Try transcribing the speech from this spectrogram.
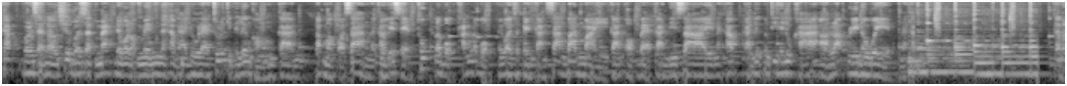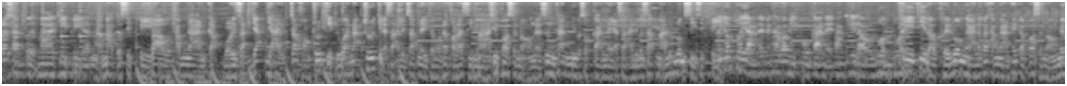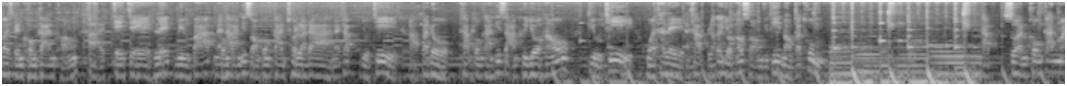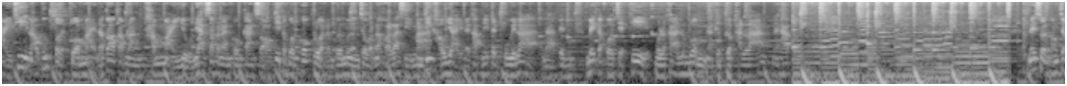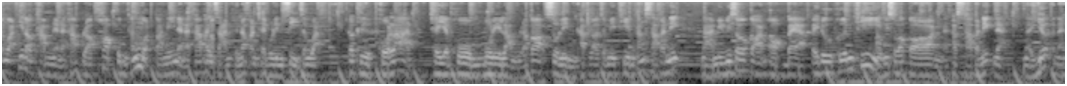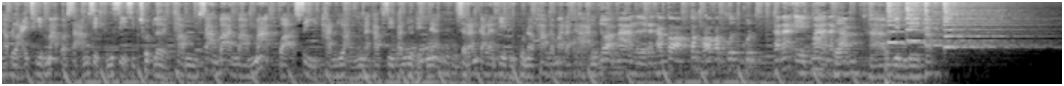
ครับ บริษัทเราชื่อบริษัท Mac Development นะครับดูแลธุรกิจในเรื่องของการรับเหมาก่อสร้างนะครับเอเซทุกระบบทั้งระบบ ไม่ว่าจะเป็นการสร้างบ้านใหม่ การออกแบบการดีไซน์นะครับการเลือกพื้นที่ให้ลูกค้ารับรีโนเวทนะครับ ษัทเปิดมากี่ปีแล้วครับมากกว่า 10 ปี เราทำงานกับบริษัทยักษ์ใหญ่เจ้าของธุรกิจหรือว่านักธุรกิจอสังหาริมทรัพย์ในจังหวัดนครราชสีมาชื่อพ่อสนองนะซึ่งท่านมีประสบการณ์ในอสังหาริมทรัพย์มาร่วมๆ40 ปียกตัวอย่างได้ไหมครับว่ามีโครงการไหนบ้างที่เราร่วมด้วยที่ที่เราเคยร่วมงานแล้วก็ทำงานให้กับพ่อสนองไม่ว่าจะเป็นโครงการของเจเจเลกวิวพาร์คนะครับโครงการที่ 2 โครงการชนระดานะครับอยู่ที่อ่าประโดกครับโครงการที่ 3 คือโยเฮาอยู่ที่หัวทะเลนะครับแล้วก็โยเฮาสองอยู่ที่หนองกระทุ่มครับ ส่วนโครงการใหม่ที่เราเพิ่งเปิดตัวใหม่แล้วก็กำลังทำใหม่อยู่เนี่ยสัปนันโครงการ 2 ที่ตำบลโคกกรวดอำเภอเมืองจังหวัดนครราชสีมาที่เขาใหญ่นะครับนี่เป็นพูวิลล่านะเป็นเมกะโปรเจกต์ที่มูลค่ารวมๆนะเกือบเกือบพันล้านนะครับ ในส่วนของจังหวัดที่เราทำเนี่ยนะครับเราครอบคลุมทั้งหมดตอนนี้เนี่ยนะครับภาคอีสานคือนครชัยบุรี4จังหวัด ก็คือโคราชชัยภูมิบุรีรัมย์แล้วก็สุรินทร์ครับเราจะมีทีมทั้งสถาปนิกนะมีวิศวกรออกแบบไปดูพื้นที่วิศวกรนะครับสถาปนิกเนี่ยนะเยอะนะครับหลายทีมมากกว่า 30-40 ชุดเลยทำสร้างบ้านมามากกว่า 4,000 หลังนะครับ4,000ยูนิตเนี่ยฉะนั้นการันตีถึงคุณภาพและมาตรฐานสุดยอดมากเลยนะครับ ก็ต้องขอขอบคุณคุณธนเอกมากนะครับครับยินดีครับ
